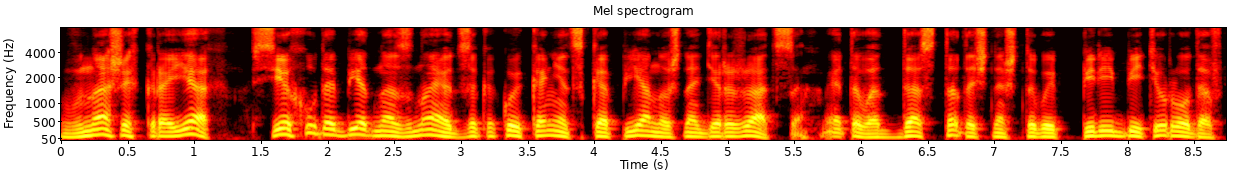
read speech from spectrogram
в наших краях все худо-бедно знают, за какой конец копья нужно держаться. Этого достаточно, чтобы перебить уродов.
